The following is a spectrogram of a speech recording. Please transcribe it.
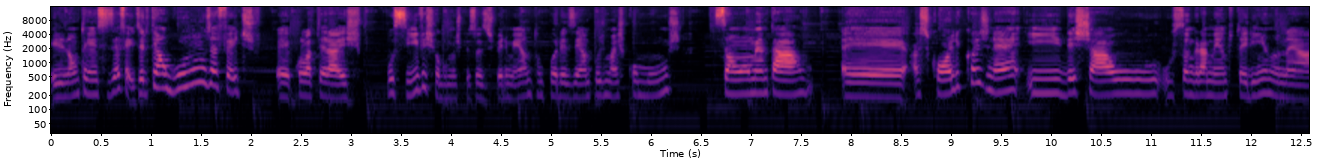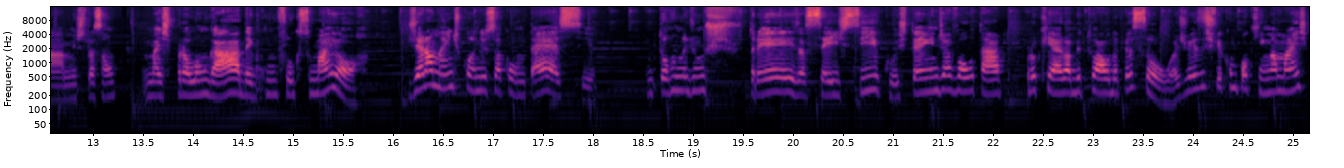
Ele não tem esses efeitos. Ele tem alguns efeitos é, colaterais possíveis que algumas pessoas experimentam. Por exemplo, os mais comuns são aumentar é, as cólicas, né? E deixar o, o sangramento uterino, né? A menstruação mais prolongada e com um fluxo maior. Geralmente, quando isso acontece, em torno de uns três a seis ciclos, tende a voltar para o que era o habitual da pessoa. Às vezes fica um pouquinho a mais,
